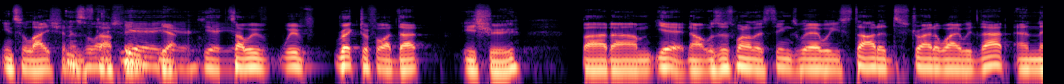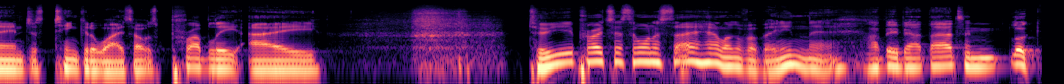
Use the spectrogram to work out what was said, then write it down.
insulation, and stuff in. Yeah, yeah, yeah, yeah. So we've we've rectified that issue. But um, yeah, no, it was just one of those things where we started straight away with that and then just tinkered away. So it was probably a two year process, I want to say. How long have I been in there? I'll be about that. And look,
